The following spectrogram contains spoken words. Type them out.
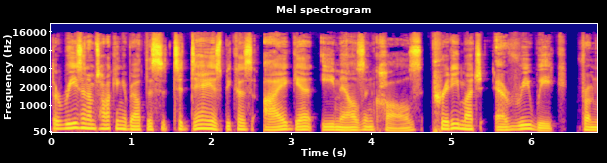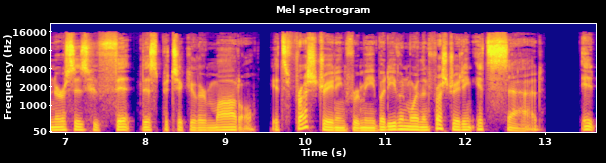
the reason I'm talking about this today is because I get emails and calls pretty much every week from nurses who fit this particular model. It's frustrating for me, but even more than frustrating, it's sad. It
